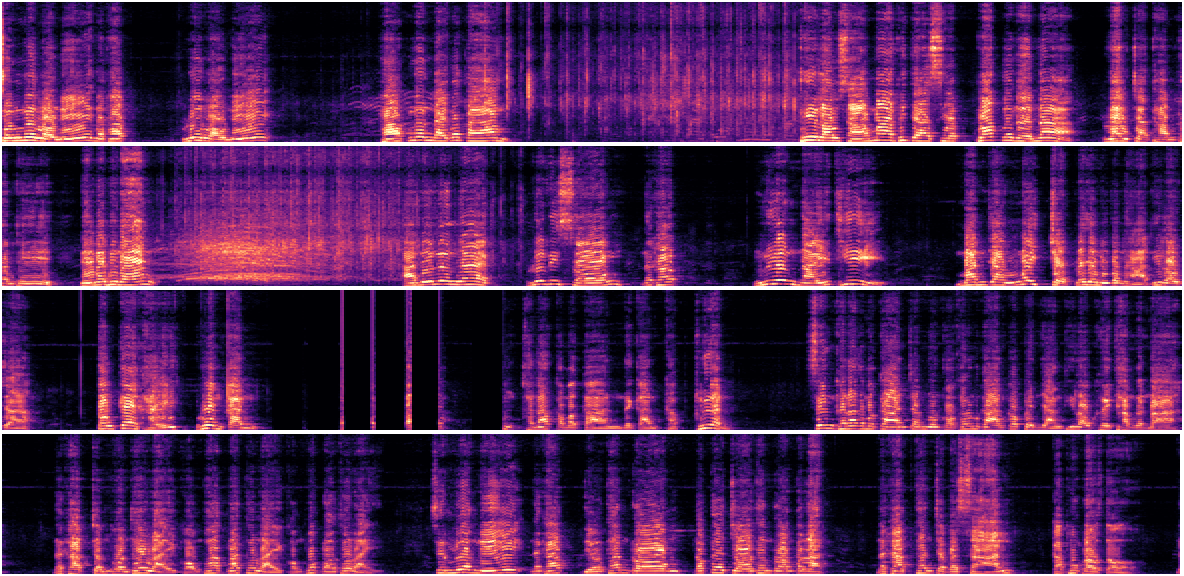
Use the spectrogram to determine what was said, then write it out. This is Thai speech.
ซึ่งเรื่องเหล่านี้นะครับ เรื่องเหล่านี้ หากเรื่องใดก็ตาม ที่เราสามารถที่จะเสียบปลั๊กและเดินหน้า เราจะทำทันที ดีไหมพี่น้องอันนี้เรื่องแรกเรื่องที่สองนะครับ เรื่องไหนที่มันยังไม่จบและยังมีปัญหาที่เราจะต้องแก้ไขร่วมกัน คณะกรรมการในการขับเคลื่อน ซึ่งคณะกรรมการจำนวนของคณะกรรมการก็เป็นอย่างที่เราเคยทำกันมานะครับจำนวนเท่าไหร่ของภาครัฐเท่าไหร่ของพวกเราเท่าไหร่ ซึ่งเรื่องนี้นะครับ เดี๋ยวท่านรองดรโจท่านรองประหลัดนะครับ ท่านจะประสานกับพวกเราต่อ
